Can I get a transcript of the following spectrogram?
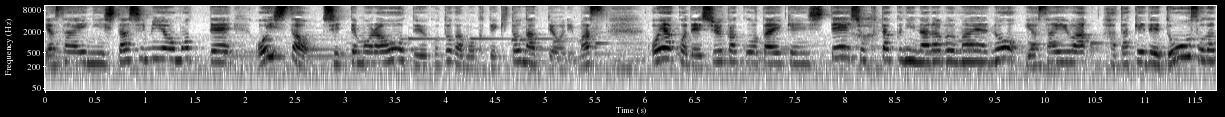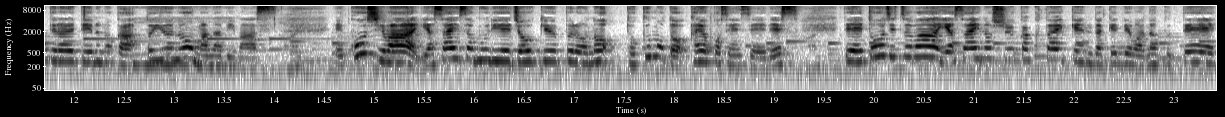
野菜に親しみを持って美味しさを知ってもらおうということが目的となっております。親子で収穫を体験して食卓に並ぶ前の野菜は畑でどう育てられているのかというのを学びます、え講師は野菜ソムリエ上級プロの徳本佳代子先生です、で当日は野菜の収穫体験だけではなくて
